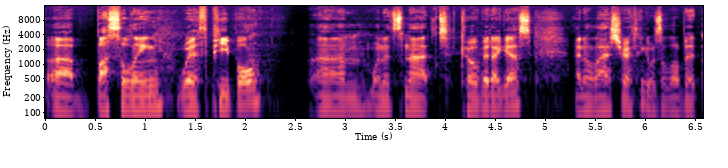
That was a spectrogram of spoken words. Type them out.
uh, bustling with people um, when it's not COVID, I guess. I know last year I think it was a little bit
